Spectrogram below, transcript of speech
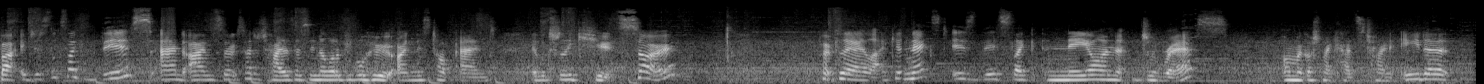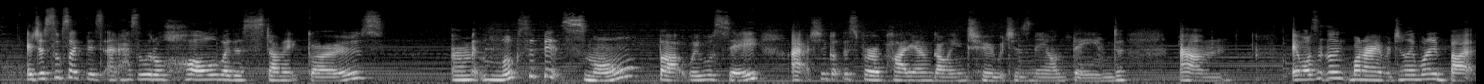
but it just looks like this and I'm so excited to try this. I've seen a lot of people who own this top and it looks really cute. So hopefully I like it. Next is this like neon dress. Oh my gosh, my cat's trying to eat it. It just looks like this and it has a little hole where the stomach goes. Um, it looks a bit small, but we will see. I actually got this for a party I'm going to, which is neon themed. Um, it wasn't the one I originally wanted, but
